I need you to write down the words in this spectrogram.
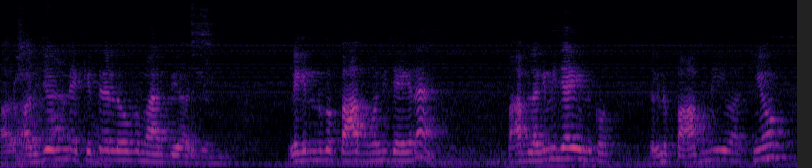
और अर्जुन ने कितने लोगों को मार दिया अर्जुन ने? लेकिन उनको पाप होनी चाहिए ना? पाप लगनी चाहिए इनको। लेकिन पाप नहीं हुआ। क्यों?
